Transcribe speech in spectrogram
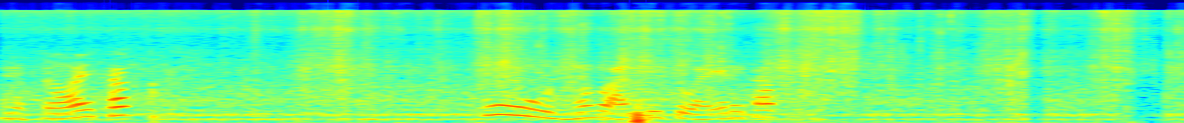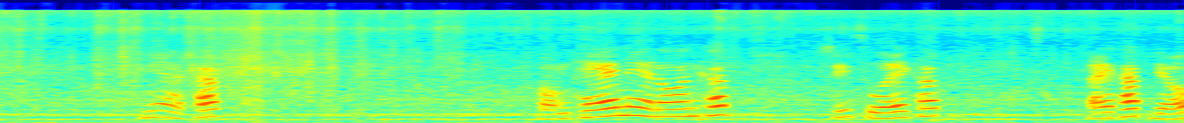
เรียบร้อยครับ อู้น้ำหวานสวยๆเลยครับ เนี่ยครับ ของแท้แน่นอนครับ สวยๆครับ ไปครับเดี๋ยว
